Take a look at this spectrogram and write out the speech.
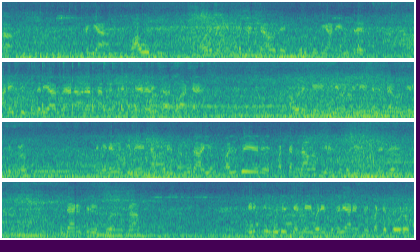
ஆ, ஐயா வஉசி அவர்களின் எண்பத்தி எட்டாவது குரு பூஜையான இன்று அனைத்து முதலியார் வேளாளர் சங்கங்களின் பேரவை சார்பாக அவருக்கு நினைவஞ்சலி செலுத்த வந்திருக்கின்றோம். இந்த நம்முடைய சமுதாயம் பல்வேறு பட்டங்களாக பிரிந்து கொண்டிருக்கின்றது. உதாரணத்திற்கு கூறலாம். திருச்சி முதல் சென்னை வரை முதலியார் என்ற பட்டத்தோடும்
